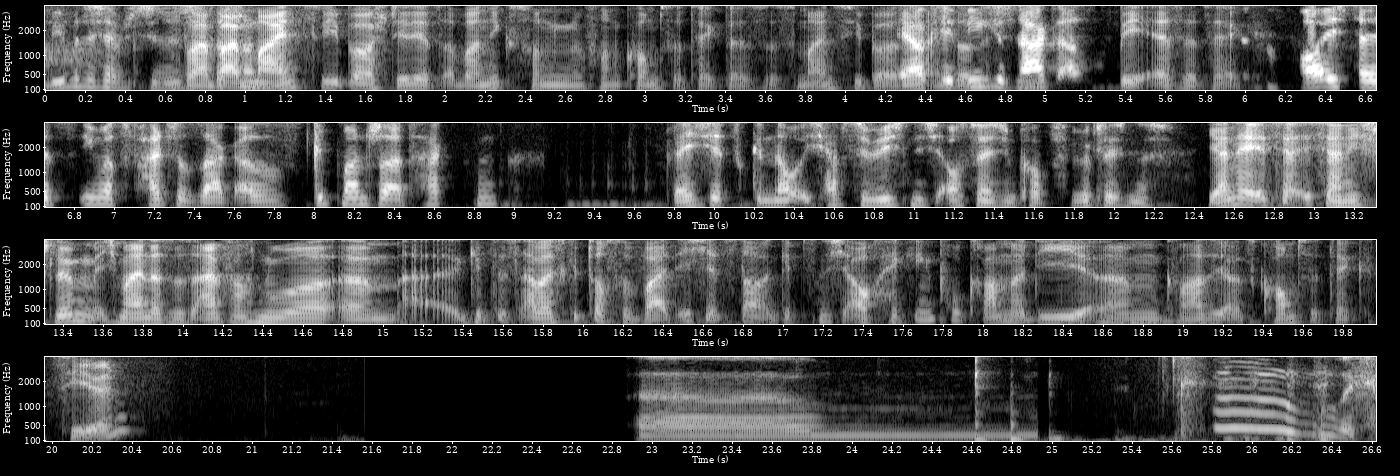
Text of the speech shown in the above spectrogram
Wie bitte, ich habe nicht richtig Bei, bei. Minesweeper steht jetzt aber nichts von, von Comms Attack. Das ist Minesweeper. Ja, okay, wie gesagt, also BS Attack. bevor ich da jetzt irgendwas Falsches sage, also es gibt manche Attacken, welche jetzt genau, ich habe sie wirklich nicht auswendig im Kopf, wirklich nicht. Ja, ne, ist ja, ist ja nicht schlimm. Ich meine, das ist einfach nur, ähm, äh, gibt es, aber es gibt doch, soweit ich jetzt da, gibt es nicht auch Hacking-Programme, die ähm, quasi als Comms Attack zählen? Ähm, hm, ich,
